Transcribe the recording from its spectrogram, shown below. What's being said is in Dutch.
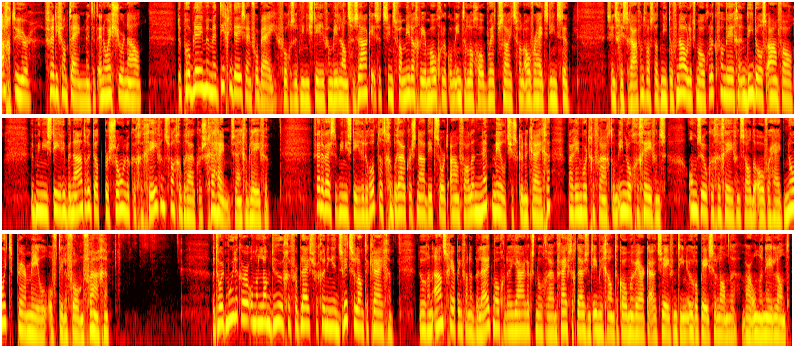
8 uur, Freddy van Tijn met het NOS-journaal. De problemen met DigiD zijn voorbij. Volgens het ministerie van Binnenlandse Zaken is het sinds vanmiddag weer mogelijk om in te loggen op websites van overheidsdiensten. Sinds gisteravond was dat niet of nauwelijks mogelijk vanwege een DDoS-aanval. Het ministerie benadrukt dat persoonlijke gegevens van gebruikers geheim zijn gebleven. Verder wijst het ministerie erop dat gebruikers na dit soort aanvallen nepmailtjes kunnen krijgen, waarin wordt gevraagd om inloggegevens. Om zulke gegevens zal de overheid nooit per mail of telefoon vragen. Het wordt moeilijker om een langdurige verblijfsvergunning in Zwitserland te krijgen. Door een aanscherping van het beleid mogen er jaarlijks nog ruim 50.000 immigranten komen werken uit 17 Europese landen, waaronder Nederland.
